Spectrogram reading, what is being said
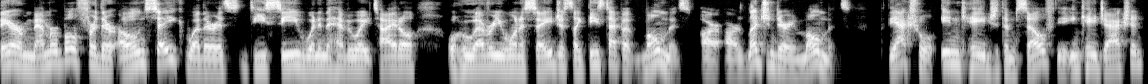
They are memorable for their own sake, whether it's DC winning the heavyweight title or whoever you want to say. Just like these type of moments are, are legendary moments. The actual in cage themselves, the in cage action,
